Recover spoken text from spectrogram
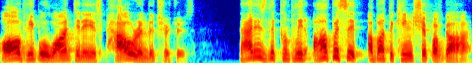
All people want today is power in the churches. That is the complete opposite about the kingship of God.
